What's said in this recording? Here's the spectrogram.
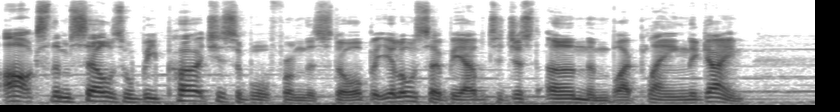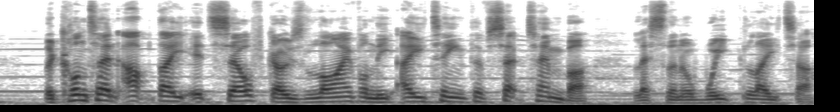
ARX themselves will be purchasable from the store but you'll also be able to just earn them by playing the game. The content update itself goes live on the 18th of September less than a week later.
